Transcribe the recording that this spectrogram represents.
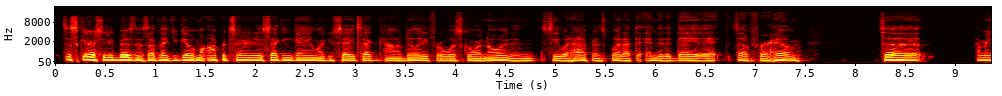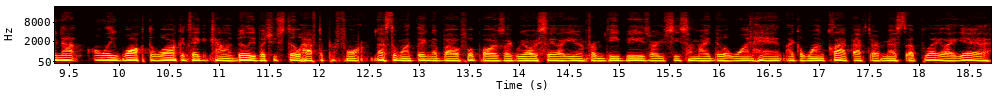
It's a scarcity business. I think you give them an opportunity the second game, like you say, take accountability for what's going on and see what happens. But at the end of the day, it's up for him to I mean, not only walk the walk and take accountability, but you still have to perform. That's the one thing about football is like we always say, like even from DBs, or you see somebody do a one hand, like a one clap after a messed up play, like yeah,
